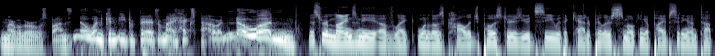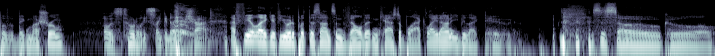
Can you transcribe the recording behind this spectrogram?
Marvel Girl responds, No one can be prepared for my hex power. No one. This reminds me of like one of those college posters you would see with a caterpillar smoking a pipe sitting on top of a big mushroom. Oh, it's totally psychedelic shot. I feel like if you were to put this on some velvet and cast a black light on it, you'd be like, dude, this is so cool.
